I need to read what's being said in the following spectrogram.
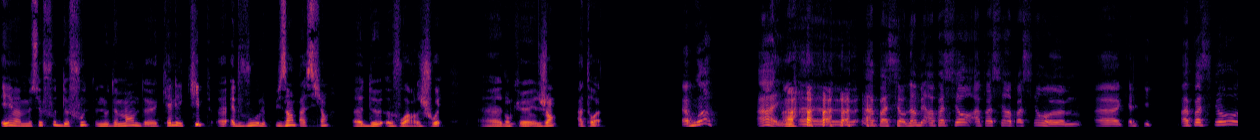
et Monsieur Foot de Foot nous demande quelle équipe êtes-vous le plus impatient de voir jouer? donc Jean, à toi. À moi? Aïe, euh, impatient. Non, mais impatient, impatient, impatient. Euh, euh, quel titre? Impatient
